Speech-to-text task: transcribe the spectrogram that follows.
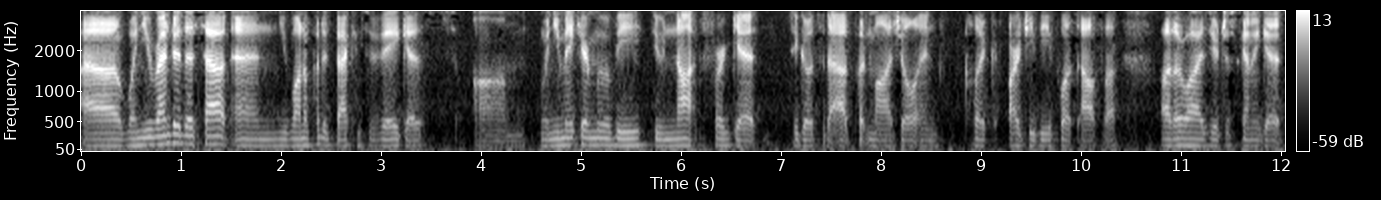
Uh, when you render this out and you want to put it back into Vegas, um, when you make your movie, do not forget to go to the output module and click RGB plus alpha. Otherwise, you're just going to get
